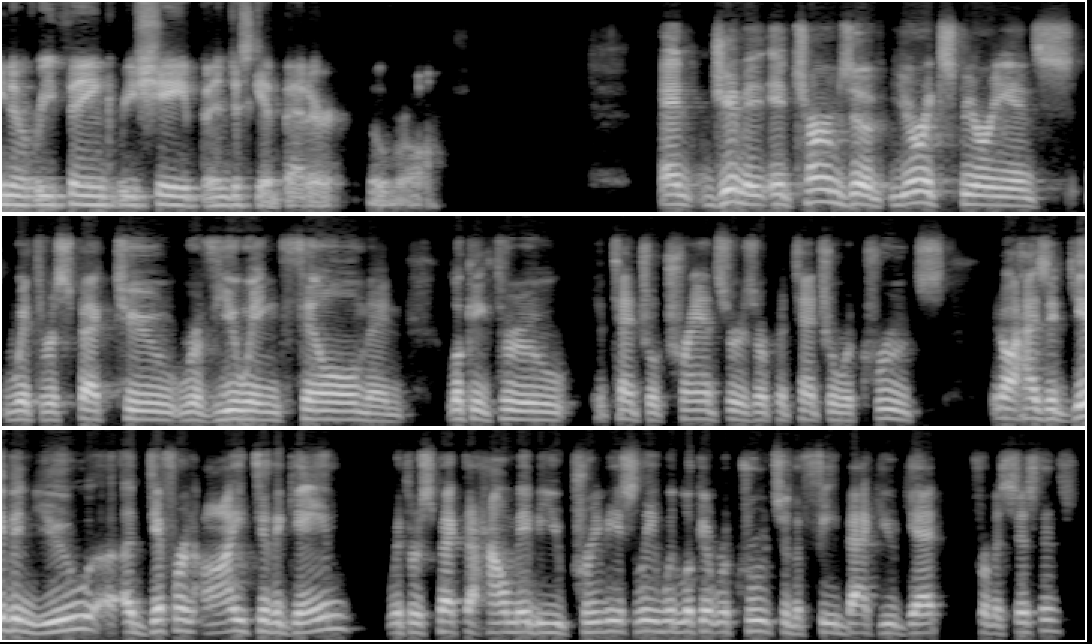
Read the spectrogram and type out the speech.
you know, rethink, reshape, and just get better overall. And Jim, in terms of your experience with respect to reviewing film and looking through potential transfers or potential recruits, you know, has it given you a different eye to the game with respect to how maybe you previously would look at recruits or the feedback you get from assistants?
